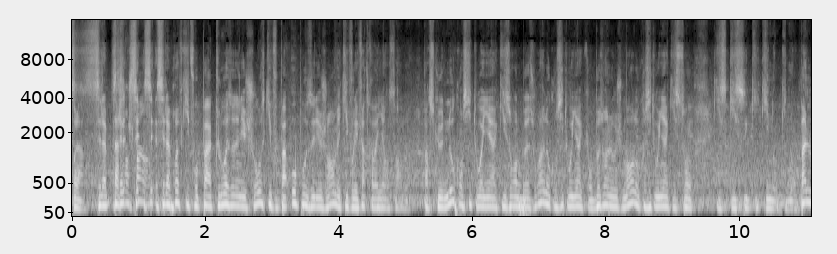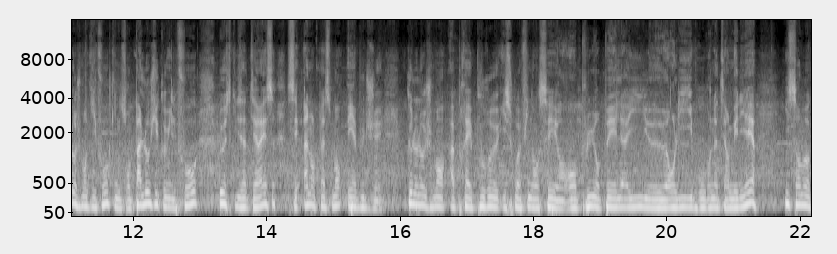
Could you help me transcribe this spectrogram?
Voilà. C'est la, la, preuve qu'il ne faut pas cloisonner les choses, qu'il ne faut pas opposer les gens, mais qu'il faut les faire travailler ensemble. Parce que nos concitoyens qui le besoin, nos concitoyens qui ont besoin de logement, nos concitoyens qui sont qui, qui, qui, qui n'ont pas le logement qu'il faut, qui ne sont pas logés comme il faut, eux, ce qui les intéresse, c'est un emplacement et un budget. Que le logement, après, pour eux, il soit financé en, plus, en PLAI, euh, en libre ou en intermédiaire, ils s'en moquent.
